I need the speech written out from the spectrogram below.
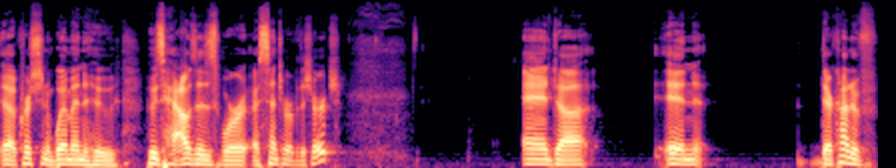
uh, Christian women who whose houses were a center of the church. And uh, in there, kind of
